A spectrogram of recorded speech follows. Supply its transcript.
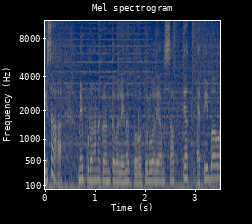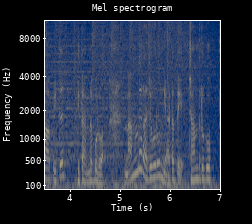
නිසා මේ පුරාණ ග්‍රන්ථවලෙන තොරතුරුවලයම් සත්‍යයක් ඇති බව අපිට හිතන්න පුළුවන්. නන්ද රජවරුන් යටතේ චන්ද්‍රගුප්ත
